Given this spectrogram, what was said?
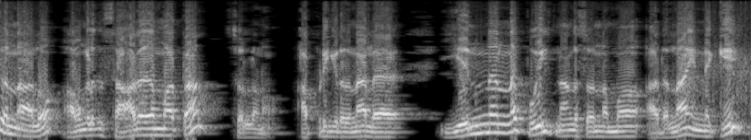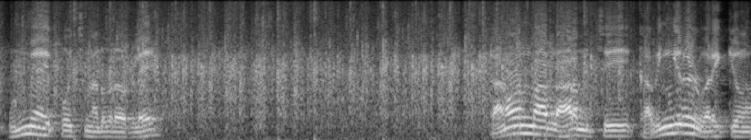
சொன்னாலும் அவங்களுக்கு சாதகமா தான் சொல்லணும். அப்படிங்கறதுனால என்னென்ன போய் நாங்க சொன்னோமோ அதெல்லாம் இன்னைக்கு உண்மையாய் போச்சு நடுவர் அவர்களே கணவன்மார்ல ஆரம்பிச்சு கவிஞர்கள் வரைக்கும்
